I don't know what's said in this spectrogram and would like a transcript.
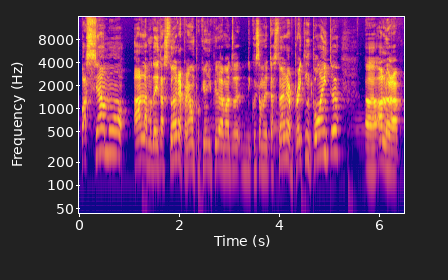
passiamo alla modalità storia, parliamo un pochino di più mod- di questa modalità storia. Breaking Point. Uh, allora,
